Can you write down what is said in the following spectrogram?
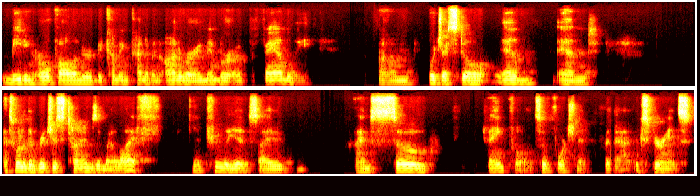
meeting Earl Thollander, becoming kind of an honorary member of the family, um, which I still am. And that's one of the richest times of my life. It truly is. I, I'm so thankful and so fortunate for that experience.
